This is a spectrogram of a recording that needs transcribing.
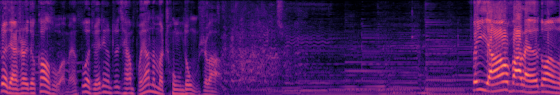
这件事就告诉我们，做决定之前不要那么冲动，是吧？飞扬发来的段子，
